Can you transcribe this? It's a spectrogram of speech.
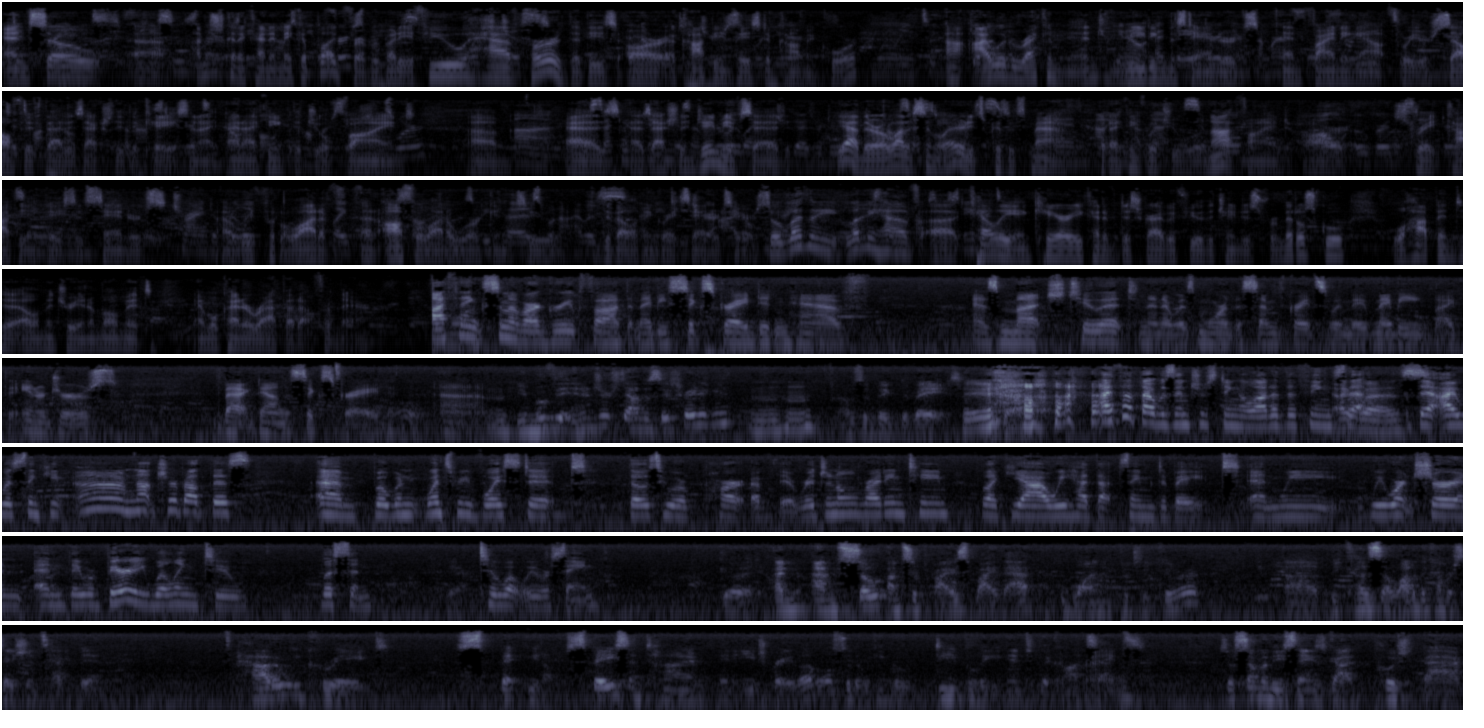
And so uh, I'm just going to kind of make a plug for everybody. If you have heard that these are a copy and paste of Common Core, uh, I would recommend reading the standards and finding out for yourself if that is actually the case. And I and I think that you'll find, um, as as Ashley and Jamie have said, yeah, there are a lot of similarities because it's math. But I think what you will not find are straight copy and pasted standards. Uh, we put a lot of an awful lot of work into developing great standards here. So let me let me have uh, Kelly and Carrie kind of describe a few of the changes for middle school. We'll hop into elementary in a moment, and we'll kind of wrap it up from there. I think some of our group thought that maybe sixth grade didn't have as much to it, and then there was more the seventh grade, so we moved maybe like the integers back down to sixth grade. Um, You moved the integers down to sixth grade again? Mm-hmm. That was a big debate. I thought that was interesting. A lot of the things It that was. that I was thinking, oh, I'm not sure about this, um, but when once we voiced it, those who were part of the original writing team, like, yeah, we had that same debate, and we we weren't sure, and and they were very willing to listen Yeah. to what we were saying. Good. I'm, I'm so I'm surprised by that one in particular uh, because a lot of the conversations have been how do we create spa- you know space and time in each grade level so that we can go deeply into the concepts. So some of these things got pushed back,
